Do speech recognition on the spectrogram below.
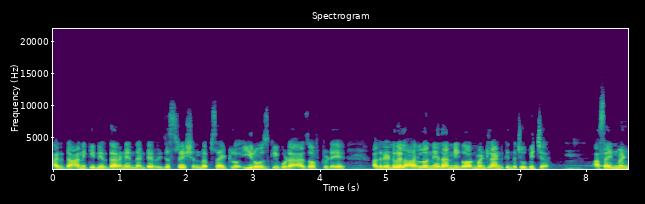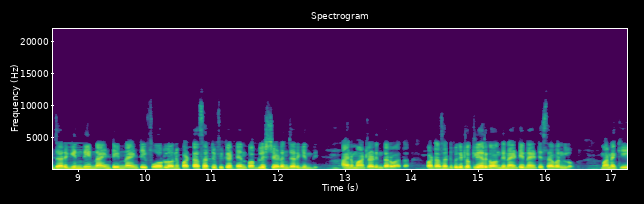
అది దానికి నిర్ధారణ ఏంటంటే రిజిస్ట్రేషన్ వెబ్సైట్లో ఈ రోజుకి కూడా యాజ్ ఆఫ్ టుడే అది రెండు వేల ఆరులోనే దాన్ని గవర్నమెంట్ ల్యాండ్ కింద చూపించారు. అసైన్మెంట్ జరిగింది నైన్టీన్ నైన్టీ ఫోర్లోని పట్టా సర్టిఫికేట్ నేను పబ్లిష్ చేయడం జరిగింది. ఆయన మాట్లాడిన తర్వాత పట్టా సర్టిఫికేట్లో క్లియర్గా ఉంది నైన్టీన్ నైన్టీ సెవెన్లో. మనకి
